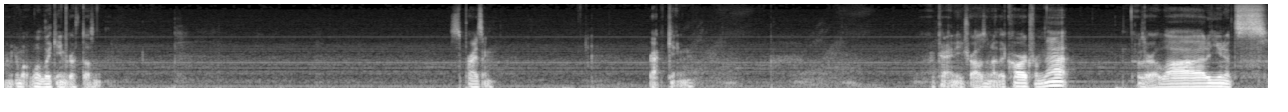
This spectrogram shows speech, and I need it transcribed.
I mean, what late game doesn't. Surprising. Rat King. Okay, and he draws another card from that. Those are a lot of units.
